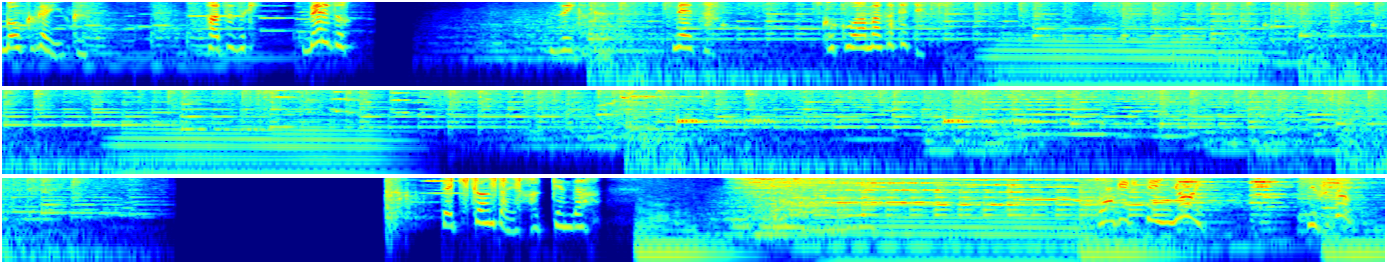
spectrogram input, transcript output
僕が行く。初月出るぞ随君姉さんここは任せて。敵艦隊発見だ。攻撃戦用意行くぞ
